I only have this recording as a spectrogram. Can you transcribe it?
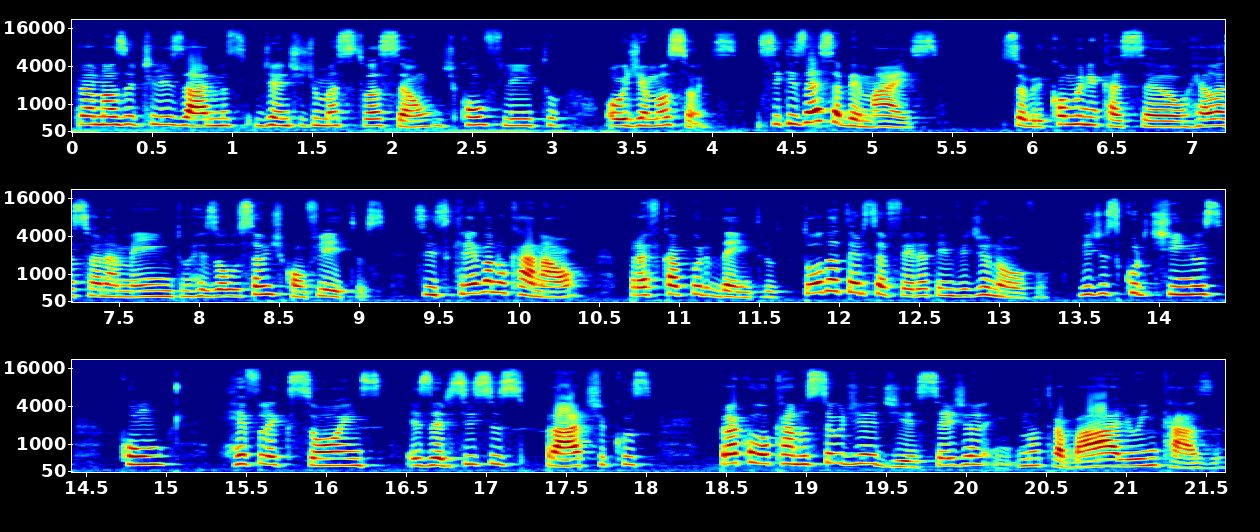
para nós utilizarmos diante de uma situação de conflito ou de emoções. Se quiser saber mais sobre comunicação, relacionamento, resolução de conflitos, se inscreva no canal para ficar por dentro. Toda terça-feira tem vídeo novo. Vídeos curtinhos com reflexões, exercícios práticos para colocar no seu dia a dia, seja no trabalho em casa.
